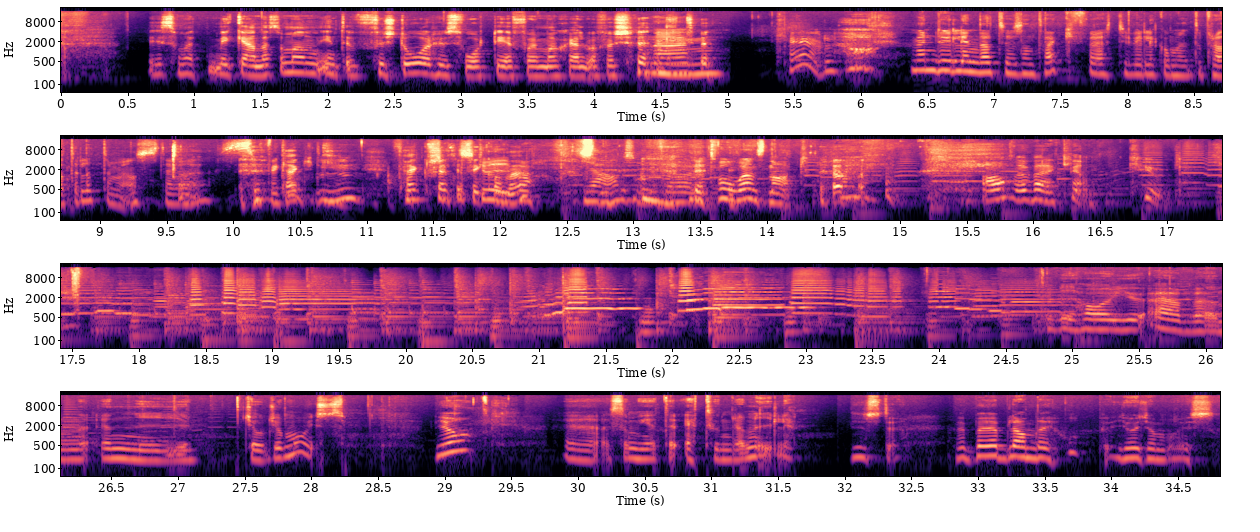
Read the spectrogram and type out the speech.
Det är som att mycket annat som man inte förstår hur svårt det är förrän man själv har försökt. Nej. Kul! Men du Linda, tusen tack för att du ville komma hit och prata lite med oss. Det var superkul. Tack. Mm. tack för att jag fick komma. Ja. Det är tvåan snart. Ja, ja men verkligen. Kul. Vi har ju även en ny Jojo Moyes. Ja. Eh, som heter 100 mil. Just det. Jag börjar blanda ihop Jojo Moyes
